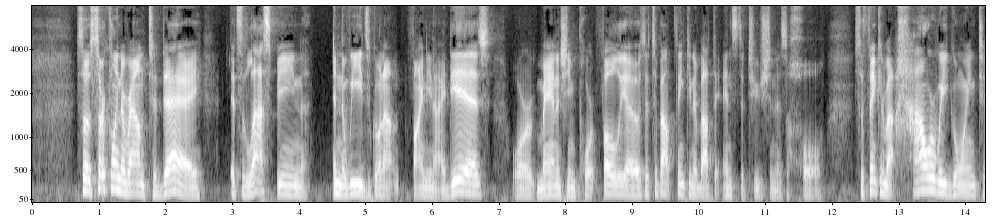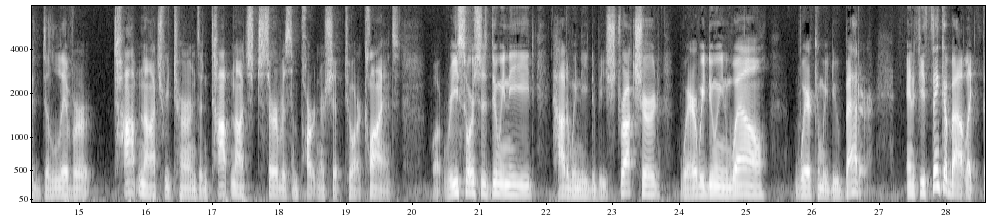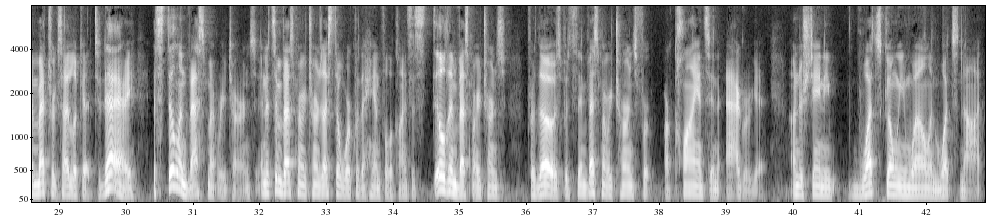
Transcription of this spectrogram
So circling around today, it's less being in the weeds, going out and finding ideas or managing portfolios. It's about thinking about the institution as a whole. So thinking about how are we going to deliver top notch returns and top notch service and partnership to our clients. What resources do we need? How do we need to be structured? Where are we doing well? Where can we do better? And if you think about like the metrics I look at today, it's still investment returns. And it's investment returns. I still work with a handful of clients. It's still the investment returns for those, but it's the investment returns for our clients in aggregate, understanding what's going well and what's not.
